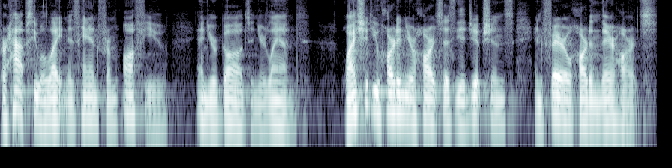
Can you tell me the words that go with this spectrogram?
Perhaps he will lighten his hand from off you and your gods and your land. Why should you harden your hearts as the Egyptians and Pharaoh hardened their hearts?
